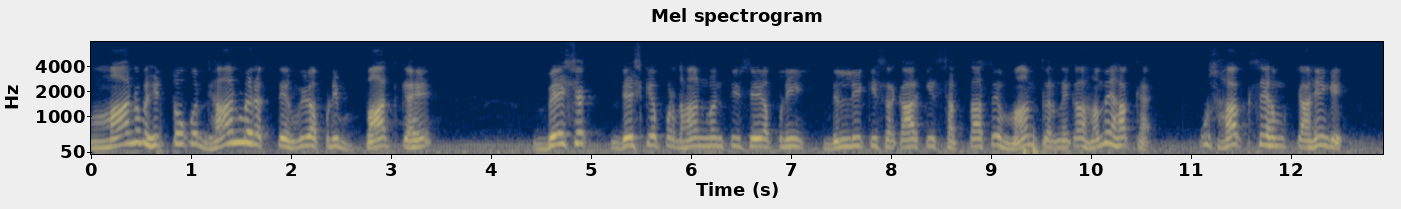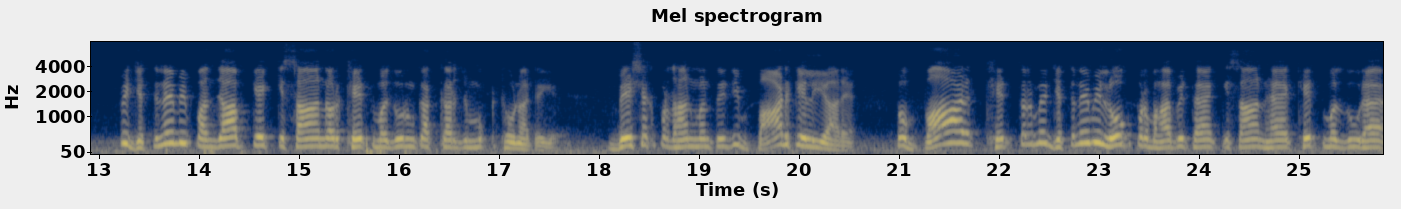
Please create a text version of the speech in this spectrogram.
मानव हितों को ध्यान में रखते हुए अपनी बात कहें। बेशक देश के प्रधानमंत्री से अपनी दिल्ली की सरकार की सत्ता से मांग करने का हमें हक है उस हक से हम चाहेंगे कि जितने भी पंजाब के किसान और खेत मजदूर, उनका कर्ज मुक्त होना चाहिए। बेशक प्रधानमंत्री जी बाढ़ के लिए आ रहे हैं तो बाढ़ क्षेत्र में जितने भी लोग प्रभावित हैं, किसान है, खेत मजदूर है,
